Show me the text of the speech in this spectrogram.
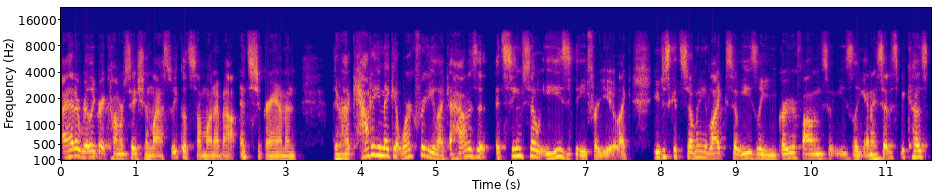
I had a really great conversation last week with someone about Instagram, and they were like, How do you make it work for you? Like, how does it? It seems so easy for you. Like, you just get so many likes so easily, you grow your following so easily. And I said, It's because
